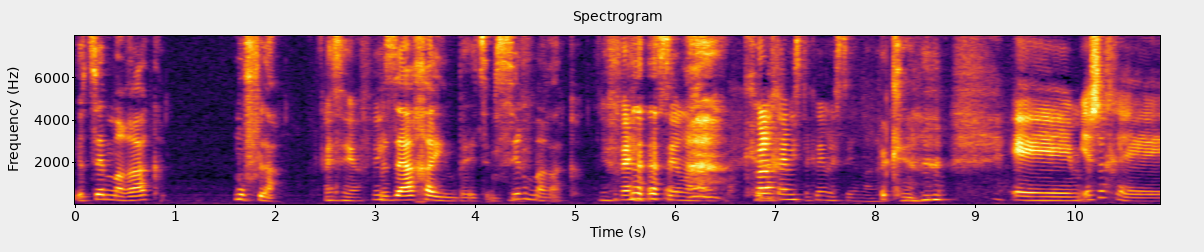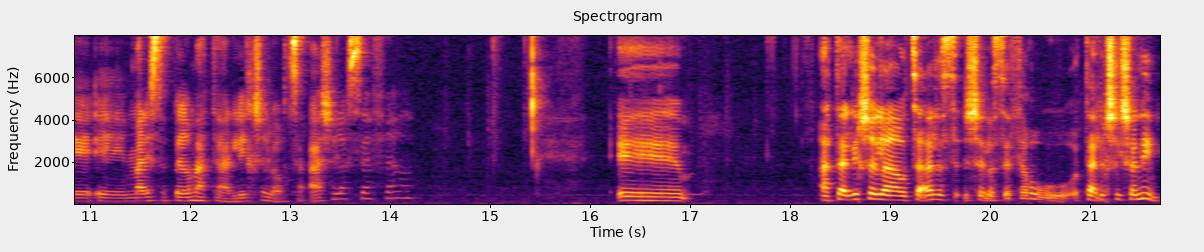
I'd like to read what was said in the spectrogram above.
יוצא מרק מופלא. איזה יופי. וזה החיים בעצם, סיר מרק. יפה, סיר מרק. כן. כל החיים מסתכלים לסיר מרק. כן. אמ, יש לך אה, אה, מה לספר מהתהליך של ההוצאה של הספר? אמ, התהליך של ההוצאה של הספר הוא תהליך של שנים.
